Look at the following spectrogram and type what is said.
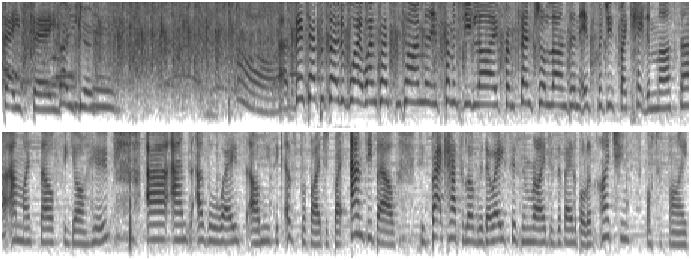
Stacey? Thank you. This episode of White One Question Time is coming to you live from Central London. It's produced by Caitlin Mercer and myself for Yahoo. Uh, and as always, our music is provided by Andy Bell, whose back catalogue with Oasis and Ride is available on iTunes, Spotify,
